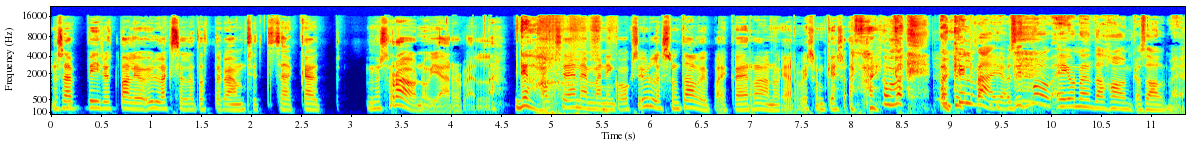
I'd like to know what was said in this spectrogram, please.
No sä viihdyt paljon Ylläksellä totta kai, mutta sitten sä käyt myös Raanujärvellä. Joo. Onko se enemmän, niin onko Ylläs sun talvipaikka ja Raanujärvi sun kesäpaikka? No, mä, no kyllä vähän joo. Sitten mulla ei unohda Hankasalmea.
